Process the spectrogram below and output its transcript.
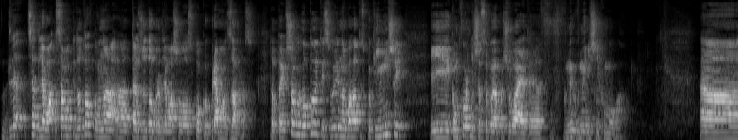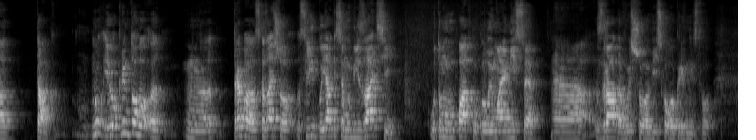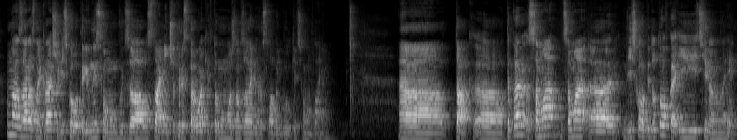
Для, це для самопідготовка, вона е, також добра для вашого спокою прямо зараз. Тобто, якщо ви готуєтесь, ви набагато спокійніший і комфортніше себе почуваєте в, в нинішніх умовах. Е, так. Ну і окрім того, е, треба сказати, що слід боятися мобілізації у тому випадку, коли має місце е, зрада вищого військового керівництва. У нас зараз найкраще військове керівництво, мабуть, за останні 400 років, тому можна взагалі розслабити булки в цьому плані. Е, так, е, тепер сама, сама е, військова підготовка і ціни на неї.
